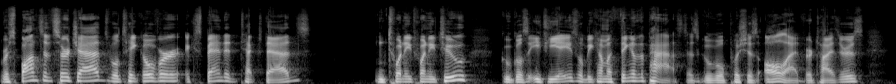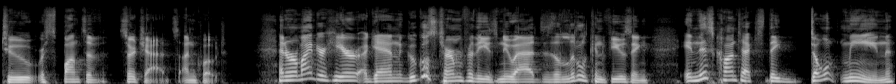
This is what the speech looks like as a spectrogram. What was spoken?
responsive search ads will take over expanded text ads. In 2022, Google's ETAs will become a thing of the past as Google pushes all advertisers to responsive search ads, unquote. And a reminder here again, Google's term for these new ads is a little confusing. In this context, they don't mean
